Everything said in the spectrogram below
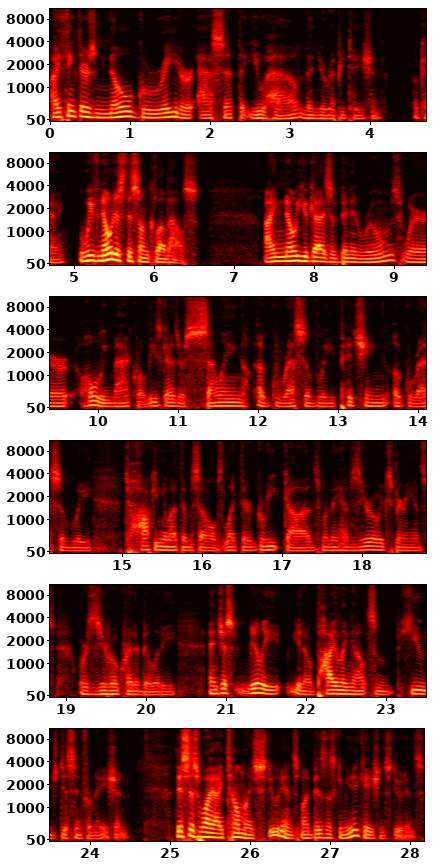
I think there's no greater asset that you have than your reputation. Okay. We've noticed this on Clubhouse. I know you guys have been in rooms where, holy mackerel, these guys are selling aggressively, pitching aggressively, talking about themselves like they're Greek gods when they have zero experience or zero credibility, and just really, you know, piling out some huge disinformation. This is why I tell my students, my business communication students,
